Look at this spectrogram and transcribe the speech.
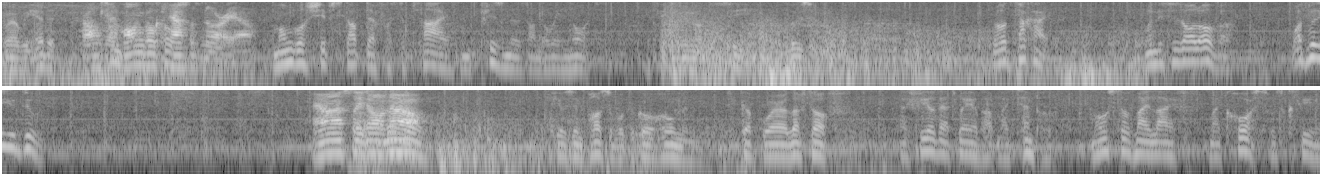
Where are we headed? Charles the Mongol coast. cap with Norio. Mongol ships stopped there for supplies and prisoners on the way north. If they came out to sea, we'll lose him. Lord Sakai, when this is all over, what will you do? I honestly don't I know. Feels impossible to go home and pick up where I left off. I feel that way about my temple. Most of my life, my course was clear.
